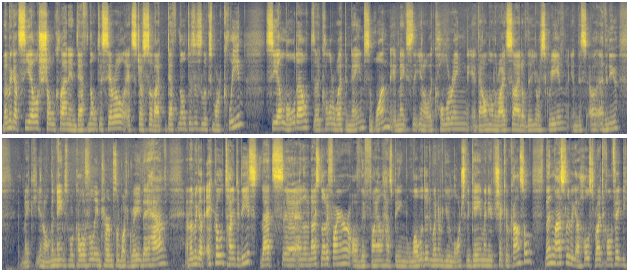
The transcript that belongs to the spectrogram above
Then we got CL Show Clan in Death Notice Zero. It's just so that Death Notices looks more clean. CL loadout, uh, color weapon names, one, it makes the, you know, the coloring down on the right side of the, your screen in this uh, avenue make you know the names more colorful in terms of what grade they have. And then we got Echo Time to Beast. That's uh, a nice notifier of the file has been loaded whenever you launch the game and you check your console. Then lastly we got host write config.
